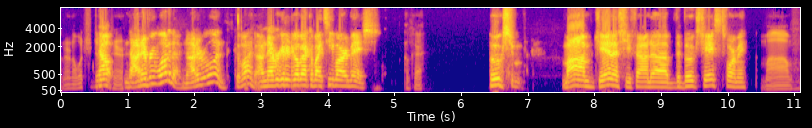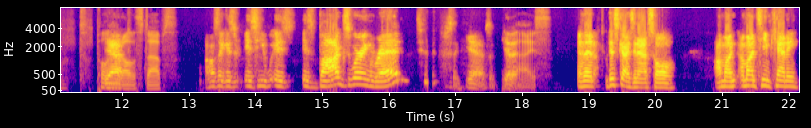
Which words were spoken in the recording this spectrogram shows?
I don't know what you're No, doing here. not every one of them. Not every one. Come on. Okay. I'm never gonna go back and buy T-Bar and Mace. Okay. Boogs, mom Janice, she found uh the Boogs chase for me. Mom, pulling Yeah. out all the stops. I was like, is is he is is Boogs wearing red? Like, yeah. I was like, get it. Nice. And then this guy's an asshole. I'm on I'm on Team Kenny.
